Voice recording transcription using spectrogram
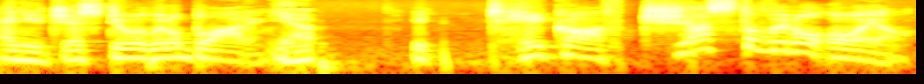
and you just do a little blotting. Yep. You take off just a little oil.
